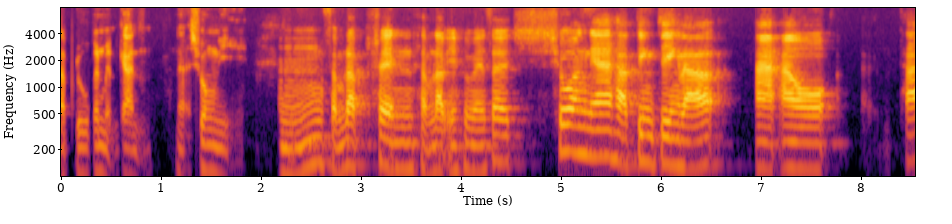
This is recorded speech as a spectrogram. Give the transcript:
รับรู้กันเหมือนกัน นะช่วงนี้อืมสำหรับเทรนด์สำหรับอินฟลูเอนเซอร์ช่วงเนี้ยครับ จริง ๆ แล้วอ่าเอาถ้า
